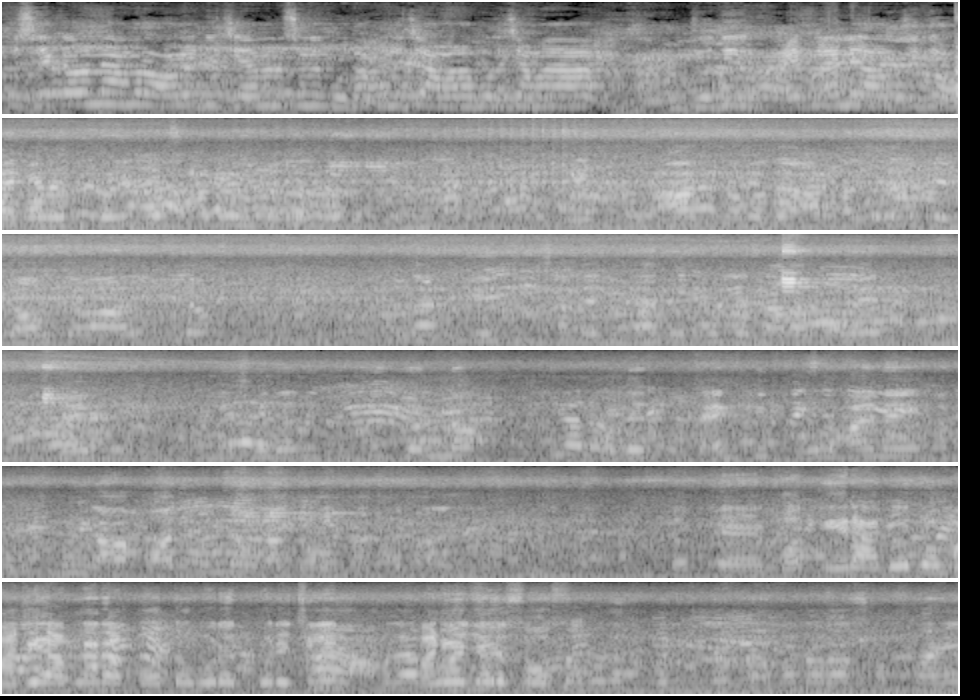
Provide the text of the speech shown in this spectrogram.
তো সে কারণে আমরা অলরেডি চেয়ারম্যানের সঙ্গে কথা বলেছি। আমরা বলেছি, আমরা যদি পাইপ লাইনে যদি আমরা পিএইচির সাথে যোগাযোগ করলে তারা বলে মেশিনারি ত্রুটির জন্য ওদের ট্যাঙ্কি ফুল হয় নাই এবং ফুল না হওয়ার জন্য ওরা জল ছাড়তে পারে এর আগেও তো মাঝে আপনারা পথ অবরোধ করেছিলেন হ্যাঁ, আমরা পানীয় জলের সমস্যা। অবরোধ করেছিলাম তখন ওরা সপ্তাহে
